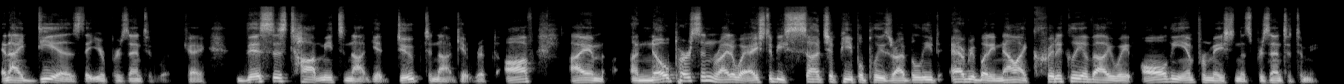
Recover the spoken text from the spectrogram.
and ideas that you're presented with. Okay. This has taught me to not get duped, to not get ripped off. I am a no person right away. I used to be such a people pleaser. I believed everybody. Now I critically evaluate all the information that's presented to me.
